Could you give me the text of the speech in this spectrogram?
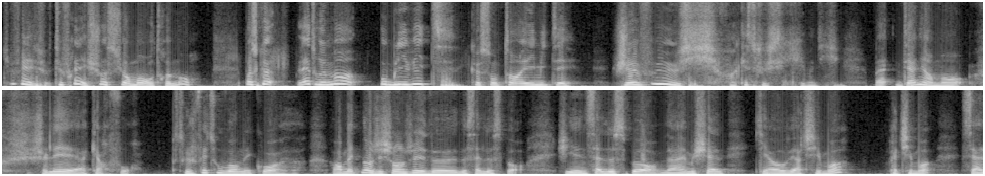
Tu ferais les choses sûrement autrement. Parce que l'être humain oublie vite que son temps est limité. J'ai vu, qu'est-ce que c'est qui me dit? Ben, Dernièrement, j'allais à Carrefour. Parce que je fais souvent mes cours. Alors maintenant, j'ai changé de, salle de sport. J'ai une salle de sport de la même chaîne qui a ouvert chez moi, près de chez moi. C'est à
